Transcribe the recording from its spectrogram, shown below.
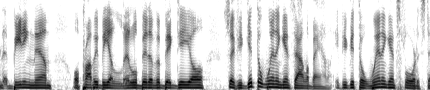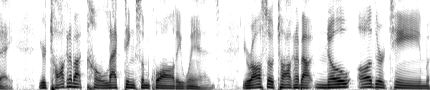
that beating them will probably be a little bit of a big deal. So if you get the win against Alabama, if you get the win against Florida State, you're talking about collecting some quality wins. You're also talking about no other team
